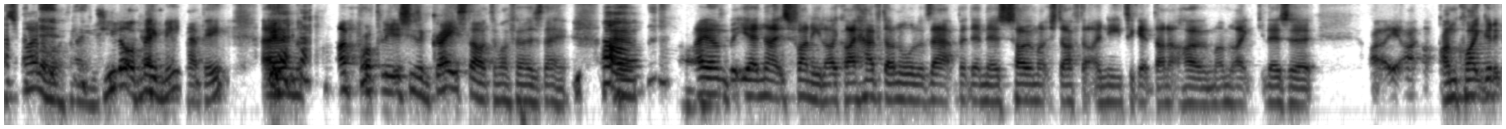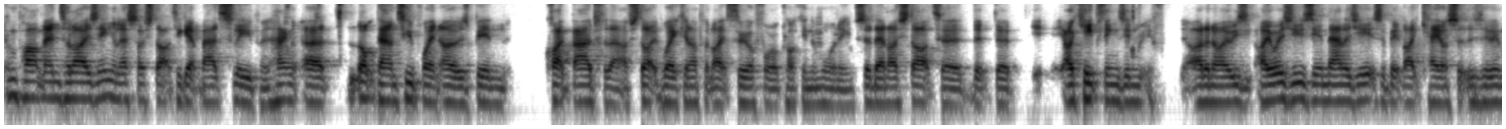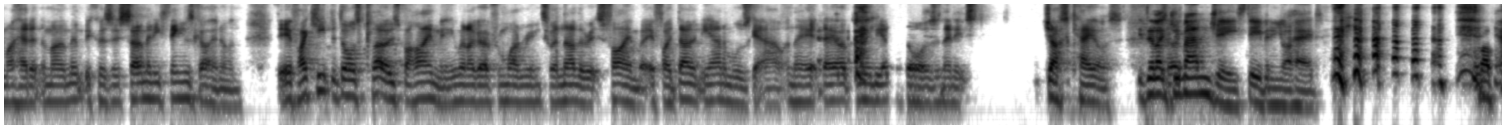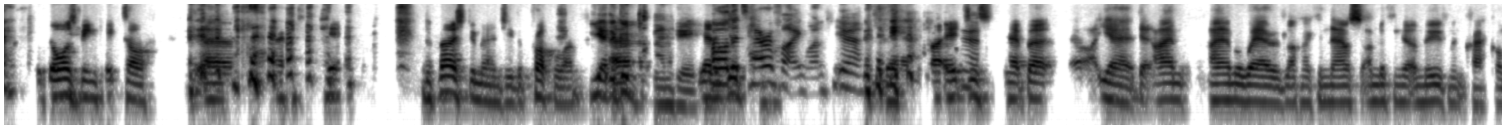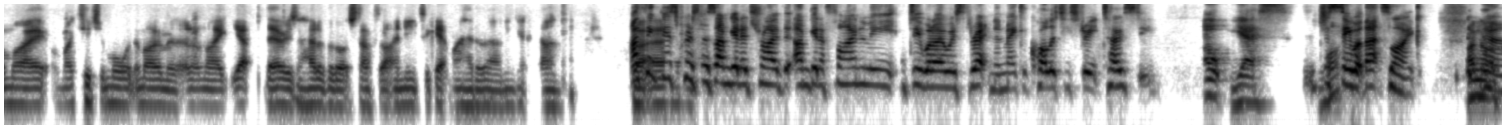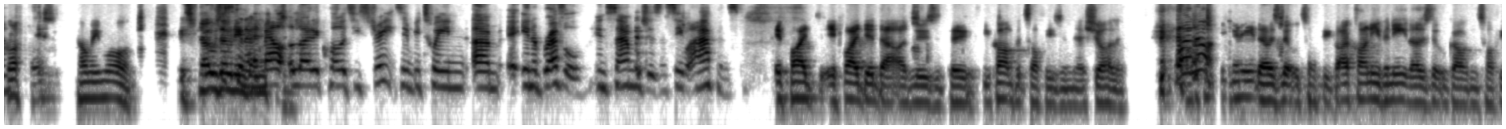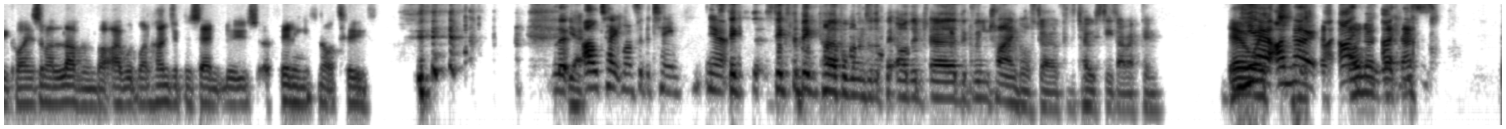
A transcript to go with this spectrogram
smile on my face. You lot have made me happy. Um, I've properly. This is a great start to my Thursday. Um, oh. I am, um, but yeah, no, it's funny. Like I have done all of that, but then there's so much stuff that I need to get done at home. I'm like, there's a I, am quite good at compartmentalizing unless I start to get bad sleep. And hang, uh, lockdown 2.0 has been quite bad for that. I've started waking up at like three or four o'clock in the morning. So then I start to the, the I keep things in. I don't know. I always, I always use the analogy. It's a bit like chaos at the zoo in my head at the moment because there's so many things going on. If I keep the doors closed behind me when I go from one room to another, it's fine. But if I don't, the animals get out and they they open all the other doors, and then it's just chaos. Is it like so, Jumanji, Stephen, in your head? the doors being kicked off. Uh, the first Jumanji, the proper one. Yeah, the good uh, Jumanji. Yeah, the oh, the terrifying one. Yeah. yeah but it yeah. just, yeah, but uh, yeah, I'm I am aware of like I can now. I'm looking at a movement crack on my on my kitchen wall at the moment, and I'm like, yep, there is a hell of a lot of stuff that I need to get my head around and get done. But, I think this uh, Christmas I'm going to try. I'm going to finally do what I always threaten and make a quality street toasty. Oh yes. Just what? see what that's like. I'm not yeah. across this. Tell me more. It's Joe's only going to melt a load of quality streets in between um, in a Breville in sandwiches and see what happens. If I if I did that, I'd lose a tooth. You can't put toffees in there, surely. Why not? I can't eat those little toffee. I can't even eat those little golden toffee coins, and I love them. But I would 100% lose a filling, if not a tooth. Look, yeah. I'll take one for the team. Yeah. Stick, stick the big purple ones or the or the uh, the green triangles, Joe, for the toasties. I reckon. They're yeah, always, I know. I, oh no, that, I, that's.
